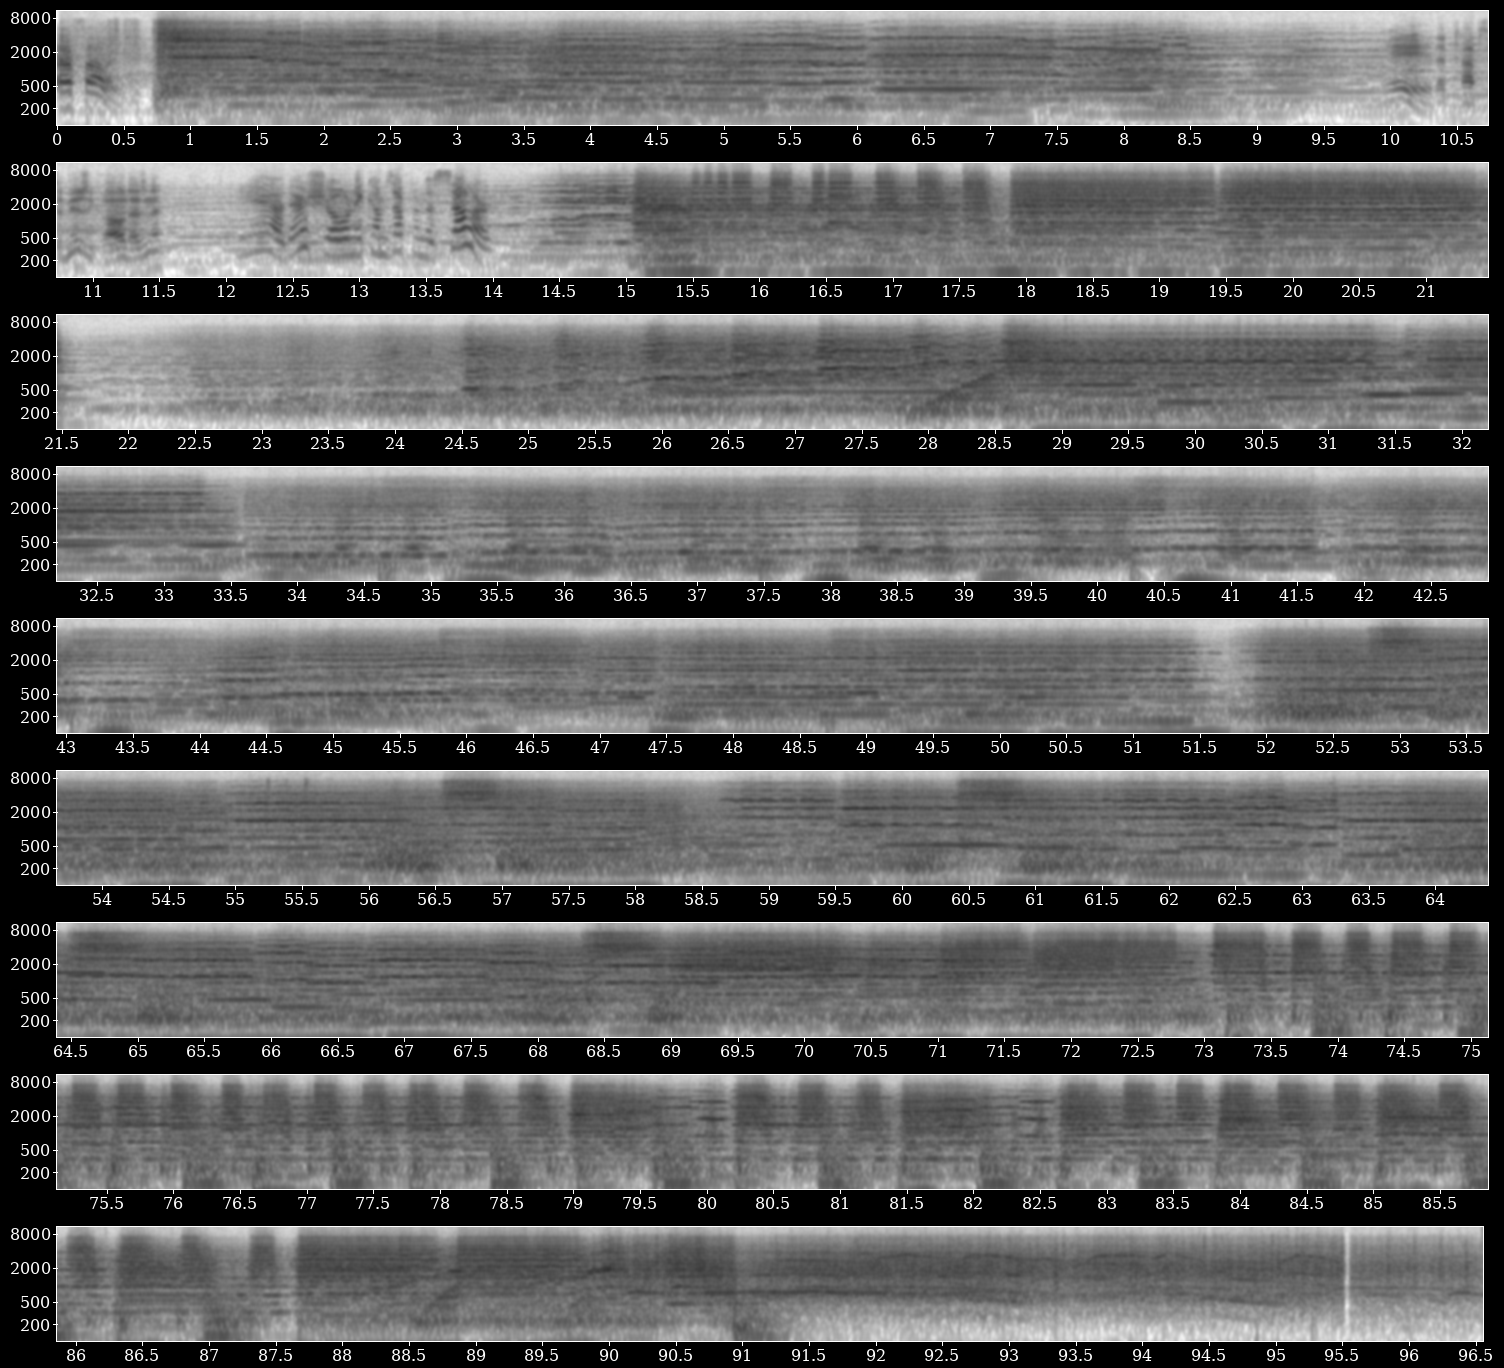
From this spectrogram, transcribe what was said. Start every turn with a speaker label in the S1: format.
S1: Our follies.
S2: Hey, that tops the music hall, doesn't it?
S3: Yeah, their show only comes up from the cellar.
